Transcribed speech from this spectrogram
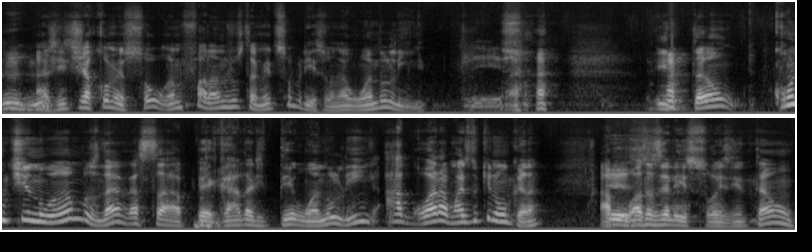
uhum. a gente já começou o ano falando justamente sobre isso, né? O ano Lean. Isso. então, continuamos né, nessa pegada de ter o ano Lean, agora mais do que nunca, né? Após isso. as eleições. Então,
